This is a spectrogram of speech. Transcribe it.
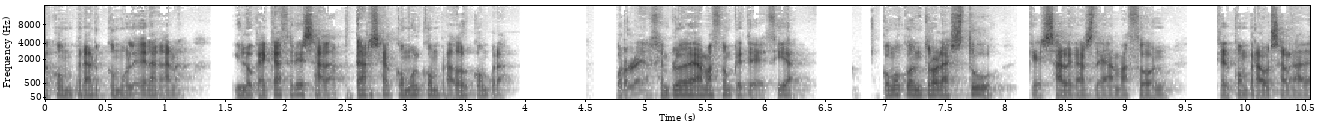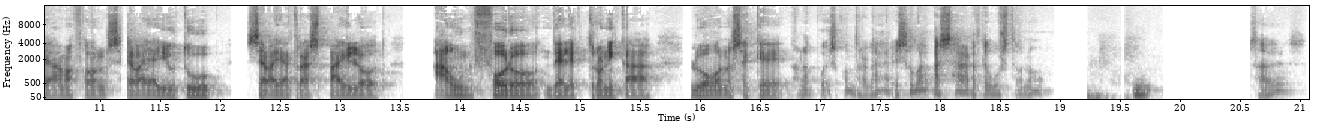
a comprar como le dé la gana. Y lo que hay que hacer es adaptarse a cómo el comprador compra. Por el ejemplo de Amazon que te decía. ¿Cómo controlas tú que salgas de Amazon, que el comprador salga de Amazon, se vaya a YouTube, se vaya a Traspilot, a un foro de electrónica, luego no sé qué? No lo puedes controlar. Eso va a pasar, te gusta o no. ¿Sabes?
